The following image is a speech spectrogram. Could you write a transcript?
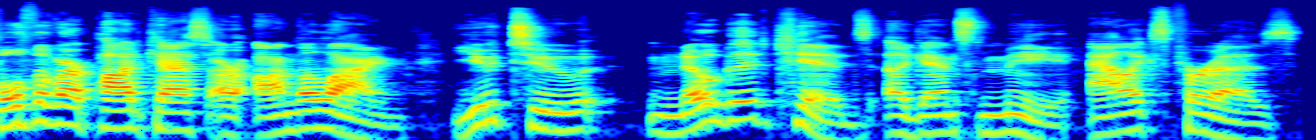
both of our podcasts are on the line. You two No Good Kids against me, Alex Perez,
